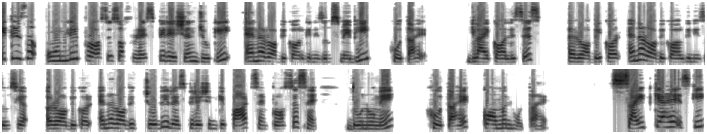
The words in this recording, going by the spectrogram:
it is the only process of respiration जो कि एनारोबिक ऑर्गेनिजम्स में भी होता है। ग्लाइकोलिसिस एरोबिक और एनारोबिक ऑर्गेनिजम्स या एरोबिक और एनारोबिक जो भी रेस्पिरेशन के पार्ट्स हैं प्रोसेस हैं, दोनों में होता है कॉमन होता है। साइट क्या है इसकी?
